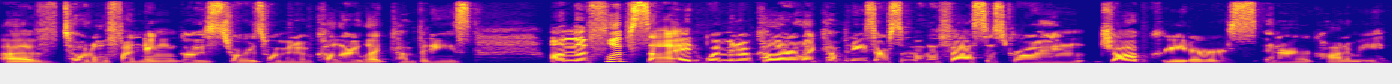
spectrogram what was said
of total funding goes towards women of color led companies. On the flip side, women of color led companies are some of the fastest growing job creators in our economy.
